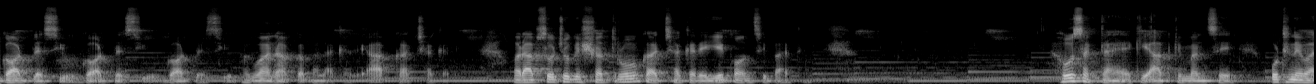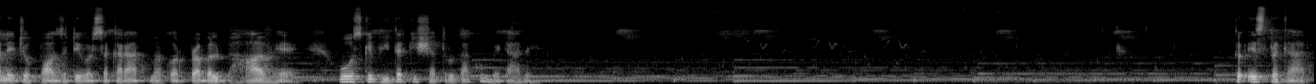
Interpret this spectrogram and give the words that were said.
God bless you God bless you God bless you भगवान आपका भला करे, आपका अच्छा करे। और आप सोचो कि शत्रुओं का अच्छा करे, ये कौन सी बात है? हो सकता है कि आपके मन से उठने वाले जो पॉजिटिव और सकारात्मक और प्रबल भाव है, वो उसके भीतर की शत्रुता को मिटा दें। तो इस प्रकार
